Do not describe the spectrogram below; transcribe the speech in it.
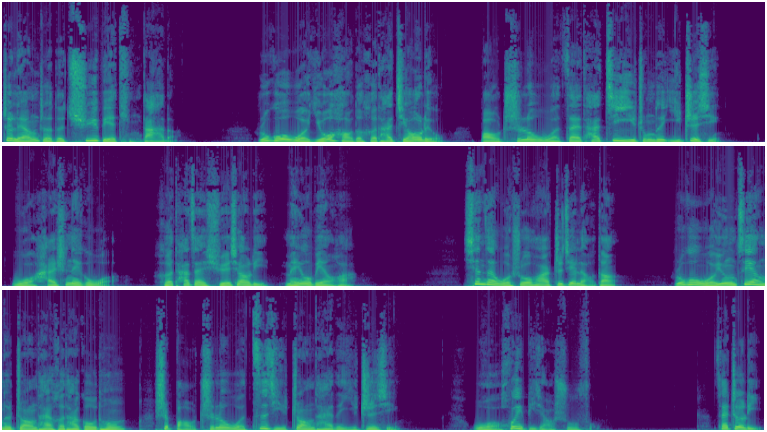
这两者的区别挺大的。如果我友好的和他交流，保持了我在他记忆中的一致性，我还是那个我，和他在学校里没有变化。现在我说话直截了当，如果我用这样的状态和他沟通，是保持了我自己状态的一致性，我会比较舒服。在这里，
